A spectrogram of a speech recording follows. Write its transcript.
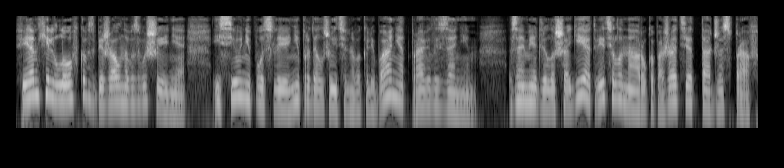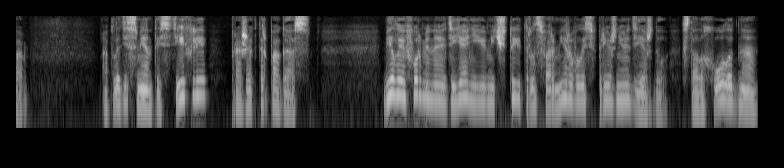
Фенхель ловко взбежал на возвышение, и Сиони после непродолжительного колебания отправилась за ним. Замедлила шаги и ответила на рукопожатие Таджа Спрафа. Аплодисменты стихли, прожектор погас. Белое форменное одеяние ее мечты трансформировалось в прежнюю одежду. Стало холодно,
